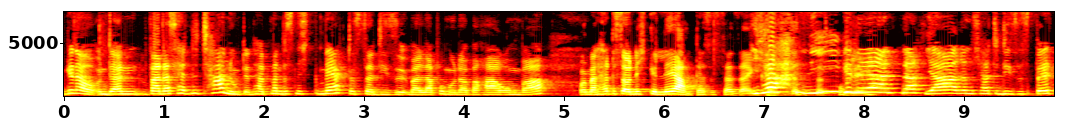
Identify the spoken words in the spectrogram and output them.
Genau, und dann war das halt eine Tarnung. Dann hat man das nicht gemerkt, dass da diese Überlappung oder Behaarung war. Und man hat es auch nicht gelernt, dass es da sein Ja, könnte. Das ist nie gelernt, nach Jahren. Ich hatte dieses Bett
